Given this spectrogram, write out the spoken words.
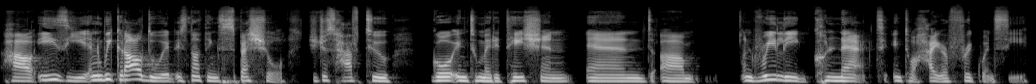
how easy, and we could all do it. It's nothing special. You just have to go into meditation and um, and really connect into a higher frequency.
